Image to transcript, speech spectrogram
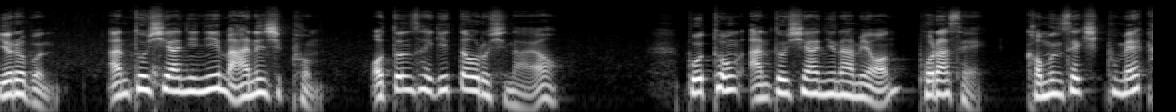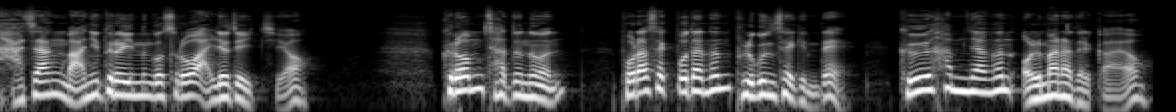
여러분, 안토시아닌이 많은 식품 어떤 색이 떠오르시나요? 보통 안토시아닌 하면 보라색, 검은색 식품에 가장 많이 들어있는 것으로 알려져 있지요. 그럼 자두는 보라색보다는 붉은색인데 그 함량은 얼마나 될까요?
